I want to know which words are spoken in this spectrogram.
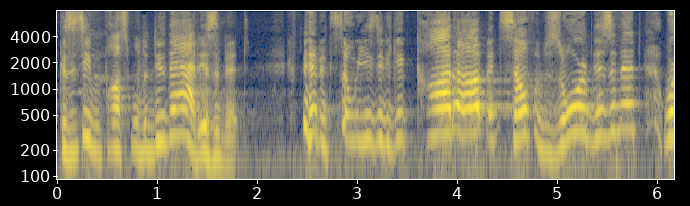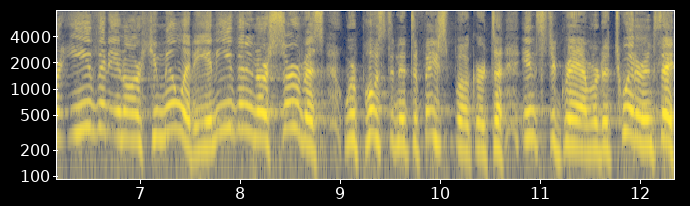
because it's even possible to do that, isn't it? Man, it's so easy to get caught up and self absorbed, isn't it? Where even in our humility and even in our service, we're posting it to Facebook or to Instagram or to Twitter and say,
